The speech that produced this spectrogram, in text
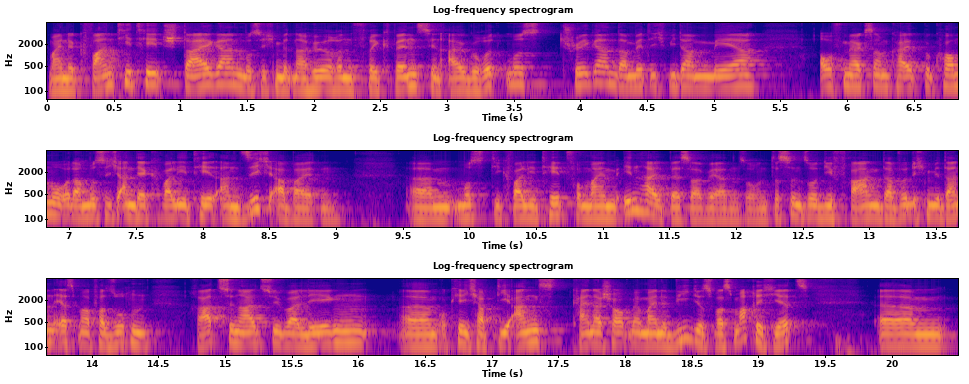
meine Quantität steigern, muss ich mit einer höheren Frequenz den Algorithmus triggern, damit ich wieder mehr Aufmerksamkeit bekomme oder muss ich an der Qualität an sich arbeiten? ähm, muss die Qualität von meinem Inhalt besser werden. So. Und das sind so die Fragen, da würde ich mir dann erstmal versuchen, rational zu überlegen, ähm, okay, ich habe die Angst, keiner schaut mir meine Videos, was mache ich jetzt? Ähm,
